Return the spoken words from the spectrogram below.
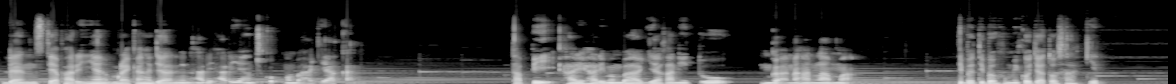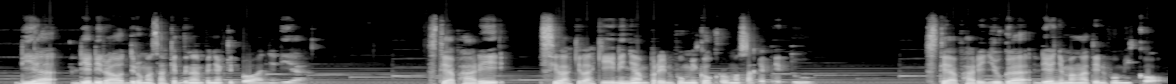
Dan setiap harinya mereka ngejalanin hari-hari yang cukup membahagiakan. Tapi hari-hari membahagiakan itu nggak nahan lama. Tiba-tiba Fumiko jatuh sakit. Dia dia dirawat di rumah sakit dengan penyakit bawaannya dia. Setiap hari, si laki-laki ini nyamperin Fumiko ke rumah sakit itu. Setiap hari juga dia nyemangatin Fumiko.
